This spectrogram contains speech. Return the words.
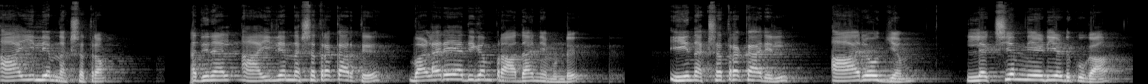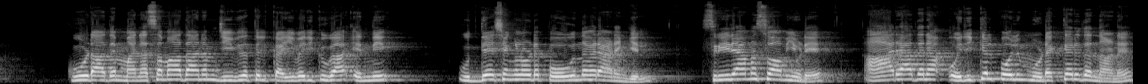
ആയില്യം നക്ഷത്രം. അതിനാൽ ആയില്യം നക്ഷത്രക്കാർക്ക് വളരെയധികം പ്രാധാന്യമുണ്ട്. ഈ നക്ഷത്രക്കാരിൽ ആരോഗ്യം ലക്ഷ്യം നേടിയെടുക്കുക കൂടാതെ മനസമാധാനം ജീവിതത്തിൽ കൈവരിക്കുക എന്നീ ഉദ്ദേശങ്ങളോടെ പോകുന്നവരാണെങ്കിൽ ശ്രീരാമസ്വാമിയുടെ ആരാധന ഒരിക്കൽ പോലും മുടക്കരുതെന്നാണ്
